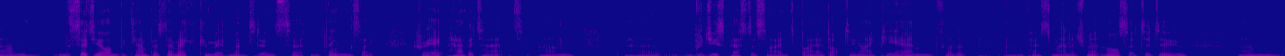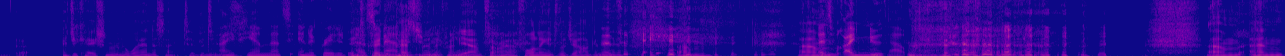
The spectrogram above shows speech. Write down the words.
um, the city on the campus, they make a commitment to doing certain things like create habitat, um, uh, reduce pesticides by adopting IPM for the p- um, pest management, and also to do um, uh, education and awareness activities. And IPM, that's integrated, Integrated pest pest management. management. Yeah, I'm sorry, I'm falling into the jargon That's there. okay. Um, That's, Um, I knew that one. um, and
